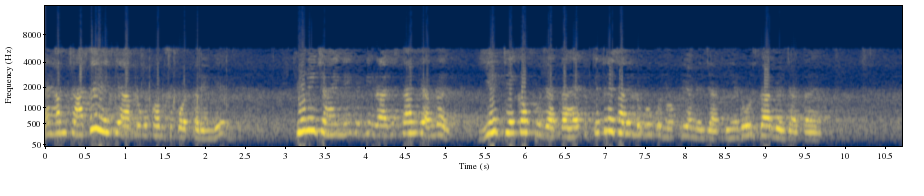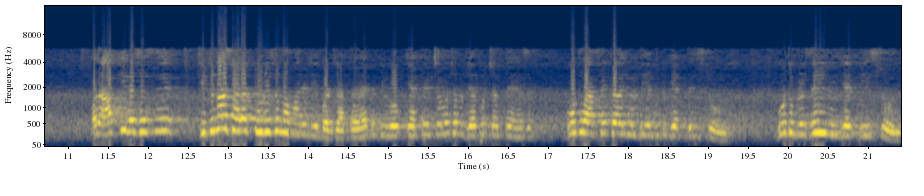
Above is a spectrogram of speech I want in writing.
एंड हम चाहते हैं कि आप लोगों को हम सपोर्ट करेंगे। क्यों नहीं चाहेंगे? क्योंकि राजस्थान के अंदर ये टेक ऑफ़ हो जाता है तो कितने सारे लोगों को नौकरियाँ मिल जाती हैं, रोज़गार मिल जाता है। और आपकी वजह से कितना सारा टूरिज़्म हमारे लिए बढ़ जाता है, क्योंकि लोग कहते हैं, चलो चलो, जयपुर चलते हैं go to Africa you be able to get these stones go to Brazil you get these stones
